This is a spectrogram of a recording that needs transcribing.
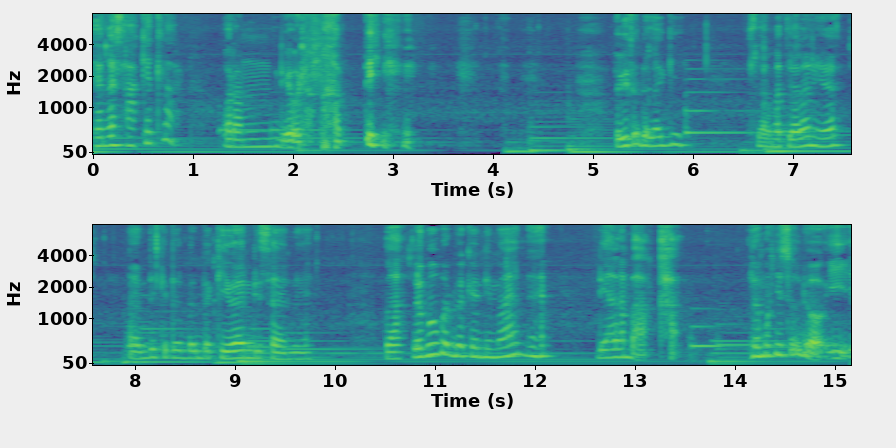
Ya nggak sakit lah. Orang dia udah mati. Begitu ada lagi. Selamat jalan ya. Nanti kita barbekyuan di sana. Lah lo mau barbekyuan di mana? Di alam baka. Lo mau nyusul doi.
